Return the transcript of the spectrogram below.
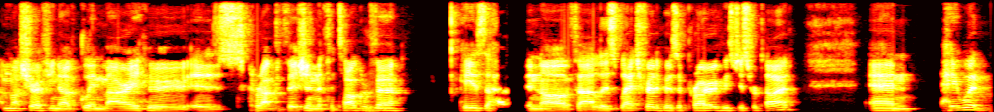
I'm not sure if you know of Glenn Murray, who is Korupt Vision, the photographer. Mm-hmm. He is the of uh, Liz Blatchford, who's a pro who's just retired, and he would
